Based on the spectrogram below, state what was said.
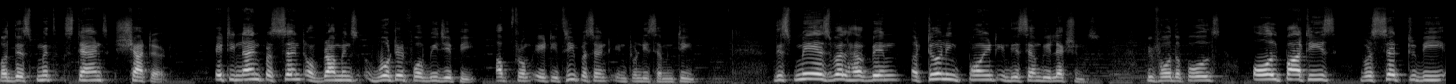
But this myth stands shattered. 89% of Brahmins voted for BJP, up from 83% in 2017. This may as well have been a turning point in the assembly elections. Before the polls, all parties were said to be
